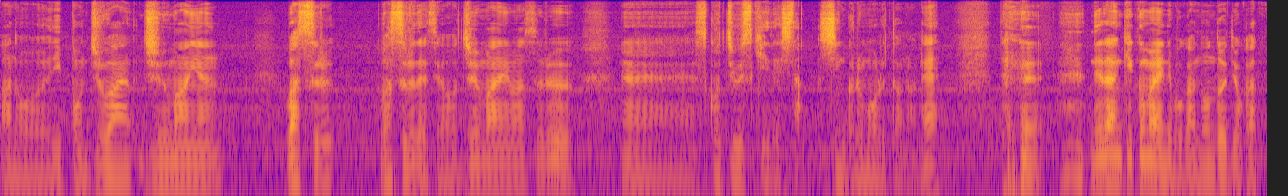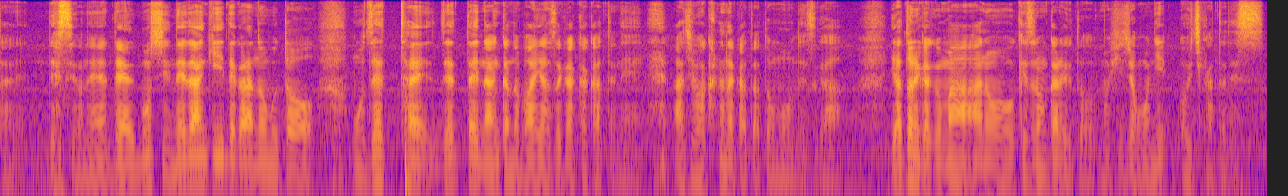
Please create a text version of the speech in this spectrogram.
あの1本 10, 10万円はするはするですよ。10万円はする、えー、スコッチウイスキーでした。シングルモルトのね。で 値段聞く前に僕は飲んどいてよかったですよね。でもし値段聞いてから飲むともう絶対絶対何かのバイアスがかかってね味わからなかったと思うんですが。いやとにかくまああの結論から言うともう非常に美味しかったです。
